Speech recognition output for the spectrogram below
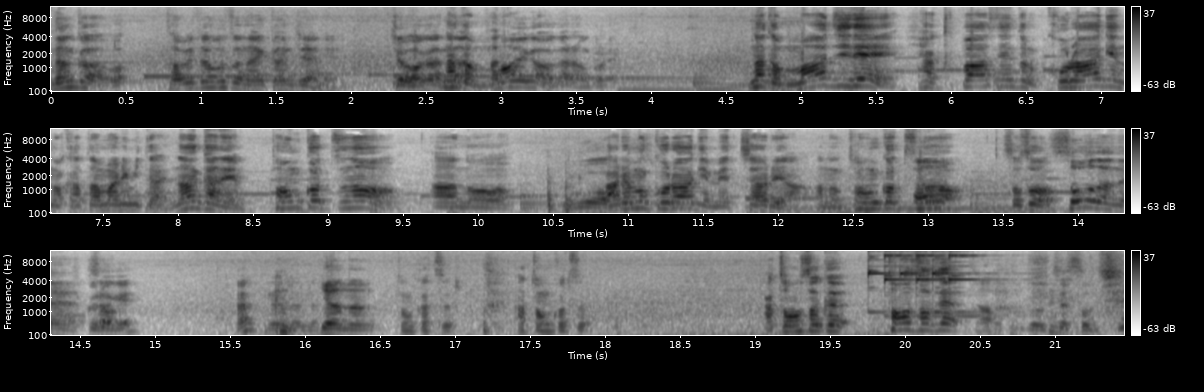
なんかわ食べたことない感じやね。ちょわかんなんかま例えがわからんこれなんかマジで100%のコラーゲンの塊みたい。なんかね豚骨のあのあれもコラーゲンめっちゃあるやん。あの豚骨のそうそう。そうだね。ふくらげえ？なんなんいやなん豚骨。あ豚骨。あ豚足。豚足。あどっちそっち？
